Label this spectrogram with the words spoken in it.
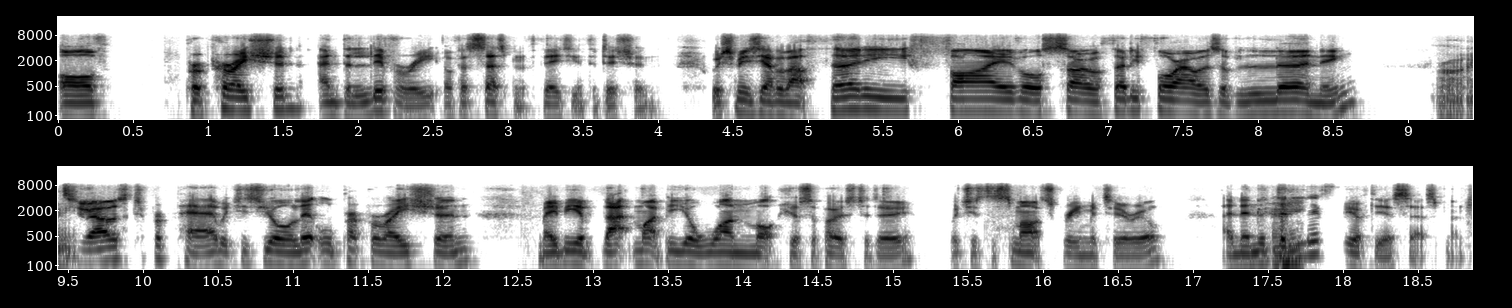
of preparation and delivery of assessment for the 18th edition, which means you have about 35 or so, 34 hours of learning Right. two hours to prepare, which is your little preparation. Maybe that might be your one mock you're supposed to do, which is the smart screen material, and then the Okay. delivery of the assessment.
